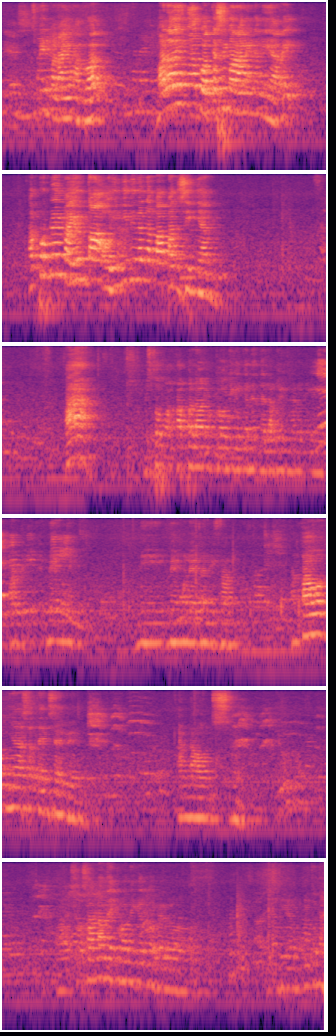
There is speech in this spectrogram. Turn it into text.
Yes. Sabihin, malayong agwat? Malayong agwat kasi maraming nangyayari. Ang problema, yung tao, hindi nila napapansin yan. Ah, gusto ko ka pala ng clothing ganit, dala ko yung ano ni memo ni memo letter ni Frank. Ang tawag niya sa 10.7, announcement. Ah, so sana may chronicle ko, pero hindi dito na.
